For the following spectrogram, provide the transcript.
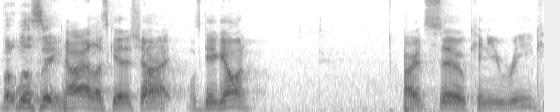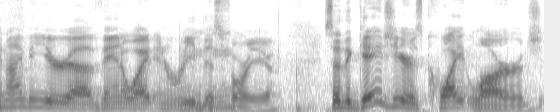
But we'll see. All right, let's get it shot. All right, let's get going. All right, so can you read? Can I be your uh, Vanna White and read mm -hmm. this mm-hmm. for you? So the gauge here is quite large.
